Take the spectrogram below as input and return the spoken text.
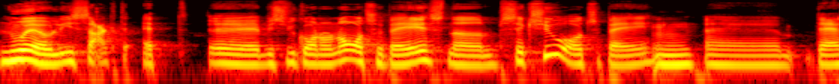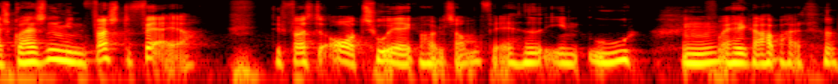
nu har jeg jo lige sagt, at øh, hvis vi går nogle år tilbage, sådan noget 6-7 år tilbage, Mm. øh, da jeg skulle have sådan min første ferier, det første år tur, jeg ikke holdt sommerferie, jeg havde en uge, Mm. hvor jeg ikke arbejdede.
